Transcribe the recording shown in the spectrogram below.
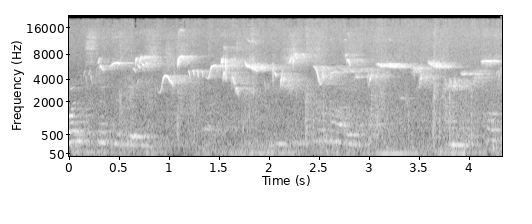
every week, we should come and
